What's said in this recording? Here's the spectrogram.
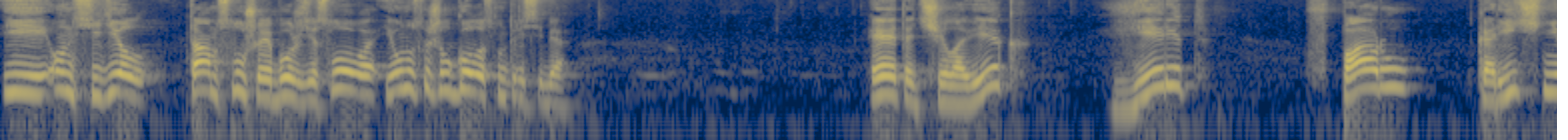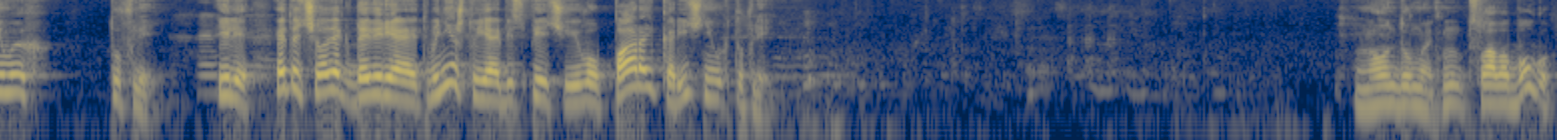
и он сидел там, слушая Божье Слово, и он услышал голос внутри себя. Этот человек верит в пару коричневых туфлей. Или этот человек доверяет мне, что я обеспечу его парой коричневых туфлей. Но он думает, ну, слава Богу,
